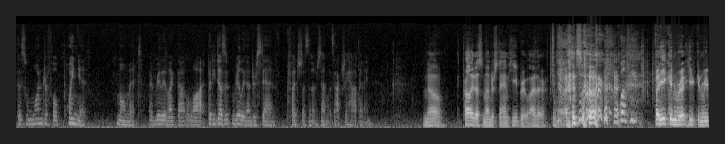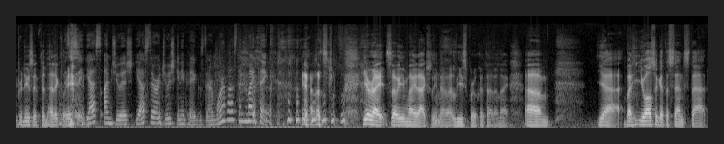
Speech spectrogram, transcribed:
this wonderful, poignant moment. I really like that a lot. But he doesn't really understand. Fudge doesn't understand what's actually happening. No, probably doesn't understand Hebrew either. You know? so well, he, but he can re- he can reproduce it phonetically. yes, I'm Jewish. Yes, there are Jewish guinea pigs. There are more of us than you might think. yeah, that's true. You're right. So he might actually know at least Baruch Adonai. Um, yeah, but you also get the sense that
